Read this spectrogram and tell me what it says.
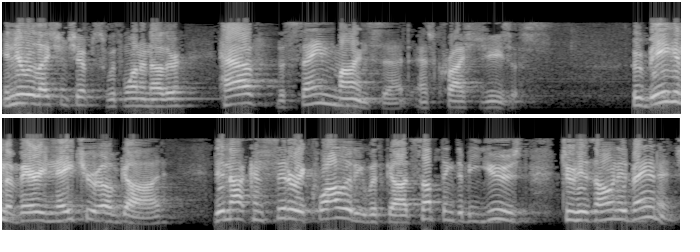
In your relationships with one another, have the same mindset as Christ Jesus who being in the very nature of God, did not consider equality with God something to be used to his own advantage.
